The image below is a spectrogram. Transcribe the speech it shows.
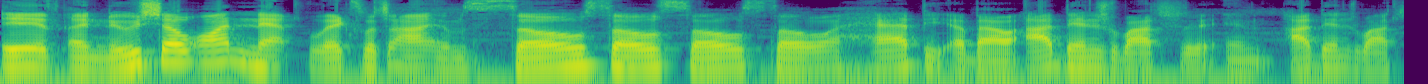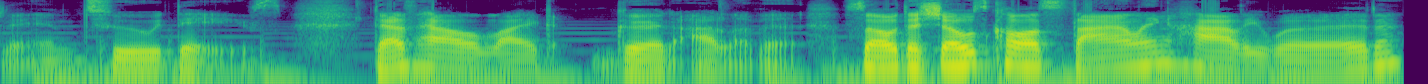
is a new show on Netflix, which I am so so so so happy about. I binge watched it in I binge watched it in two days. That's how like good I love it. So the show's called Styling Hollywood,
